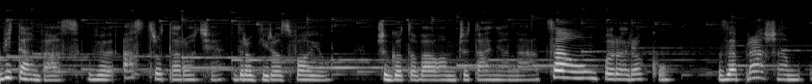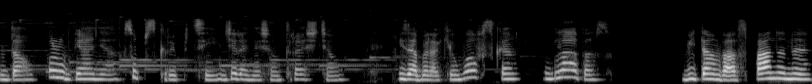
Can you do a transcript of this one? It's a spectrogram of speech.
Witam Was w Astrotarocie Drogi Rozwoju. Przygotowałam czytania na całą porę roku. Zapraszam do polubiania, subskrypcji, dzielenia się treścią. Izabela Kiełbowska dla Was. Witam Was, panny,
